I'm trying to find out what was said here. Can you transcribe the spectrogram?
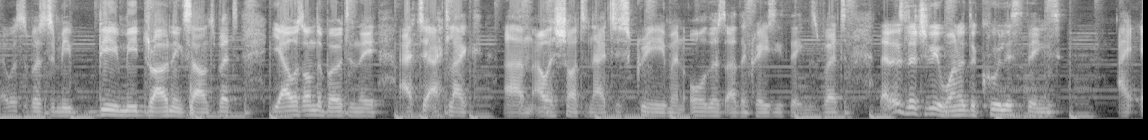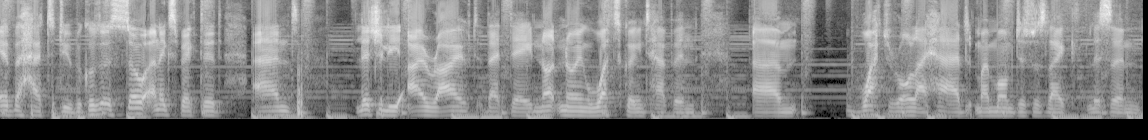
that was supposed to be, be me drowning sounds but yeah i was on the boat and they I had to act like um, i was shot and i had to scream and all those other crazy things. But that is literally one of the coolest things i ever had to do because it was so unexpected and literally i arrived that day not knowing what's going to happen. Um, what role i had my mom just was like listen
